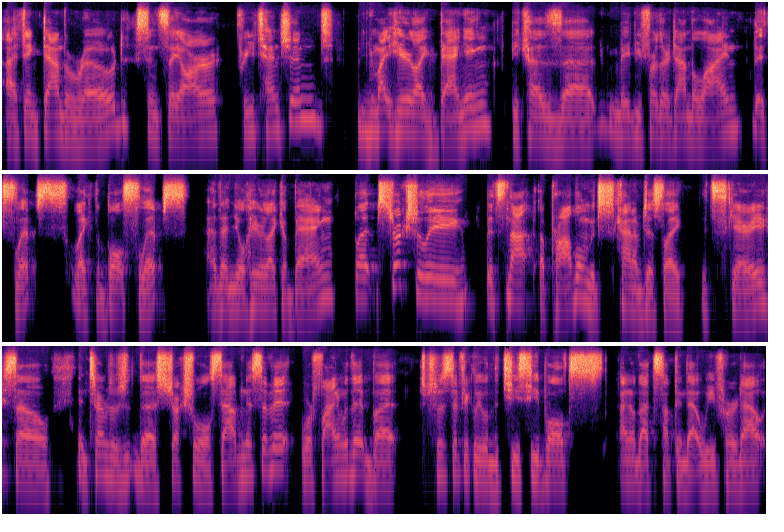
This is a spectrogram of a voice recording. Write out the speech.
I think down the road, since they are pre-tensioned, you might hear like banging because uh, maybe further down the line it slips, like the bolt slips, and then you'll hear like a bang. But structurally, it's not a problem. It's kind of just like it's scary. So in terms of the structural soundness of it, we're fine with it. But specifically with the TC bolts, I know that's something that we've heard out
